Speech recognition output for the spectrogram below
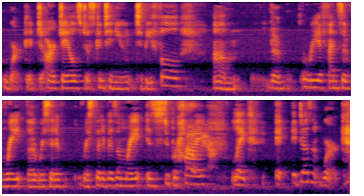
work. It, our jails just continue to be full. Um, the reoffensive rate, the recidiv- recidivism rate is super high. Like it, it doesn't work.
